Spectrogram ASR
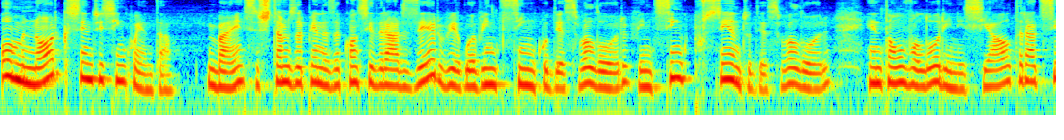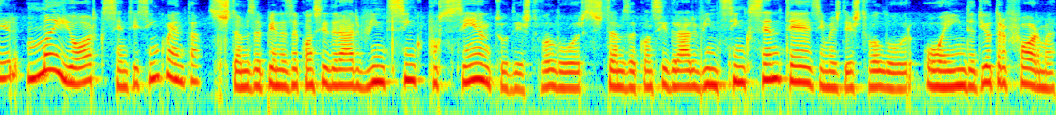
ou menor que 150? Bem, se estamos apenas a considerar 0,25 desse valor, 25% desse valor, então o valor inicial terá de ser maior que 150. Se estamos apenas a considerar 25% deste valor, se estamos a considerar 25 centésimas deste valor, ou ainda de outra forma,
